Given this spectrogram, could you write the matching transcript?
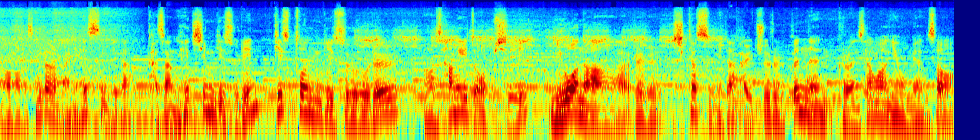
어, 생각을 많이 했습니다. 가장 핵심 기술인 피스톤 기술을 어, 상의도 없이 이원화를 시켰습니다. 발주를 끊는 그런 상황이 오면서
